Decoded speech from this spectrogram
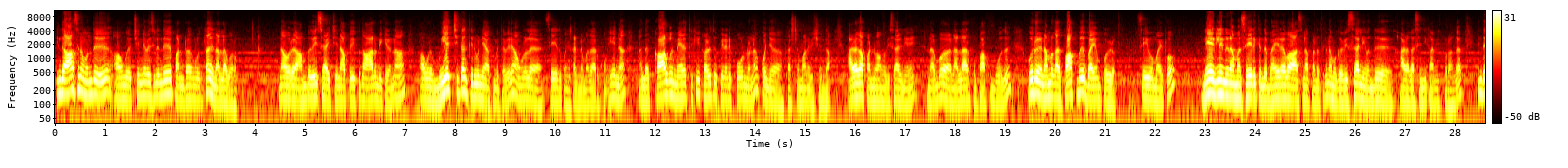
இந்த ஆசனம் வந்து அவங்க சின்ன வயசுலேருந்தே பண்ணுறவங்களுக்கு தான் இது நல்லா வரும். நான் ஒரு ஐம்பது வயசு ஆயிடுச்சு நாற்பது இப்போ தான் ஆரம்பிக்கிறேன்னா அவங்களோட முயற்சி தான் திருவினையாக்குமே தவிர அவங்களால செய்யறது கொஞ்சம் கடினமாக தான் இருக்கும். ஏன்னா அந்த கால்கள் மேலே தூக்கி கழுத்துக்கு பின்னாடி போடணுன்னா கொஞ்சம் கஷ்டமான விஷயந்தான் அழகாக பண்ணுவாங்க விசாரணை ரொம்ப நல்லாயிருக்கும் பார்க்கும்போது. ஒரு நம்மளுக்கு அதை பார்க்கும்போது பயம் போயிடும். செய்வோமா இப்போது நேர்களே இன்று நம்ம செய்கிறக்கு இந்த பைரவ ஆசனா பண்ணுறதுக்கு நமக்கு விசாலி வந்து அழகாக செஞ்சு காமிக்க போகிறாங்க இந்த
